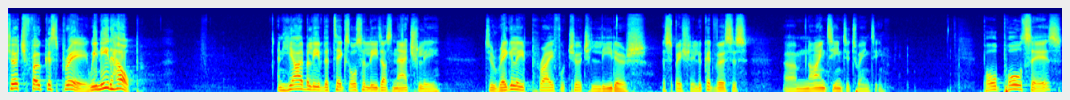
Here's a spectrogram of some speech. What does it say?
church focused prayer. We need help. And here I believe the text also leads us naturally to regularly pray for church leaders, especially. Look at verses um, 19 to 20. Paul, Paul says,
